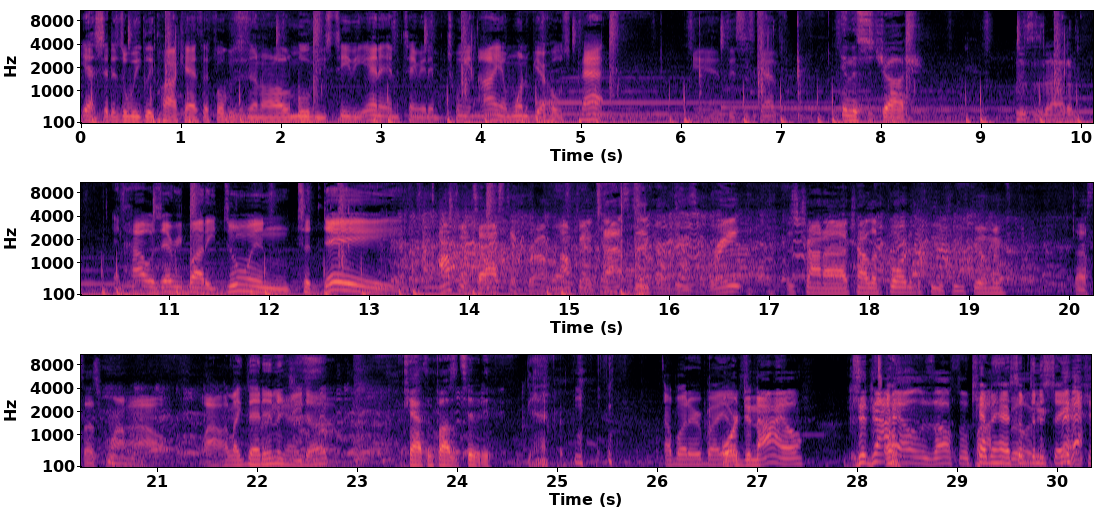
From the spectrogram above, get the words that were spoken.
Yes, it is a weekly podcast that focuses in on all the movies, TV, and entertainment in between. I am one of your hosts, Pat. And this is Kev. And this is Josh. This is Adam. And how is everybody doing today? I'm fantastic, bro. I'm fantastic. Everything's great. Just trying to try to look forward to the future. You feel me? That's that's where I'm at. Wow, wow, I like that energy, Yes, dog. Captain Positivity. How about everybody? Or else? denial. Denial is also. a Kevin has something to say.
